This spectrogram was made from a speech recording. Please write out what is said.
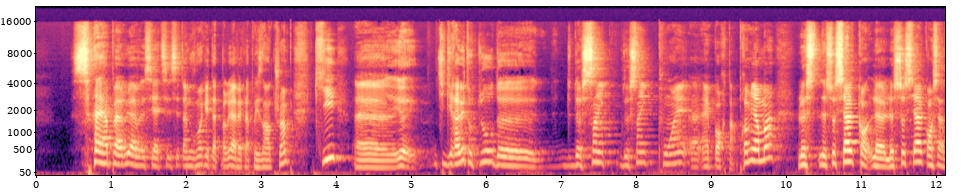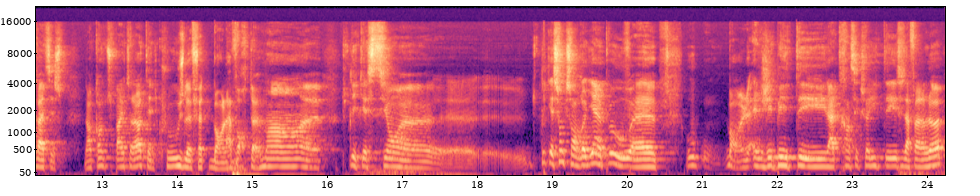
ça est apparu, c'est c'est un mouvement qui est apparu avec la présidente Trump, qui, euh, qui gravite autour de, de, cinq, de cinq points euh, importants. Premièrement, le, le social, le, le social conservatisme. Donc, quand tu parlais tout à l'heure, Ted Cruz, le fait, bon, l'avortement, euh, toutes les questions, euh, toutes les questions qui sont reliées un peu au, euh, au- bon, le LGBT, la transsexualité, ces affaires-là.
